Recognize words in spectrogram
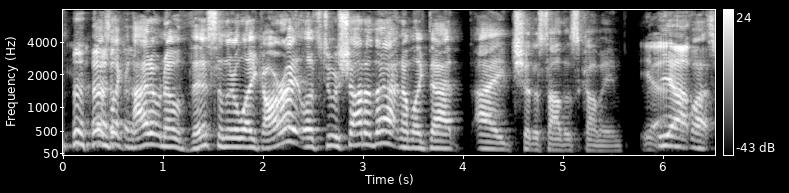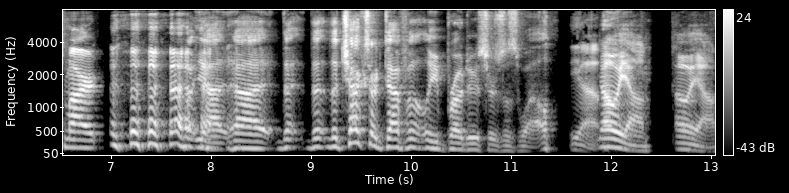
I was like, I don't know this, and they're like, "All right, let's do a shot of that." And I'm like, "That I should have saw this coming." Yeah. yeah, But- smart. But yeah, uh, the, the the Czechs are definitely producers as well. Yeah. Oh yeah. Oh yeah.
